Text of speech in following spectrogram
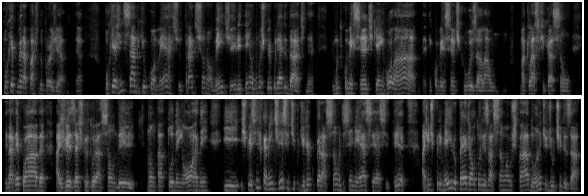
Por que a primeira parte do projeto? É, porque a gente sabe que o comércio, tradicionalmente, ele tem algumas peculiaridades. Né? Tem muito comerciante que é enrolado, né? tem comerciante que usa lá um, uma classificação inadequada, às vezes a escrituração dele não está toda em ordem, e especificamente esse tipo de recuperação de CMS e ST, a gente primeiro pede autorização ao Estado antes de utilizar.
